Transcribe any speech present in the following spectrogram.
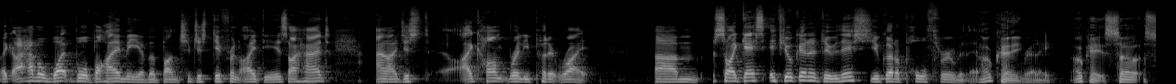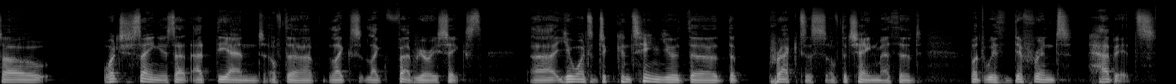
Like, I have a whiteboard behind me of a bunch of just different ideas I had, and I just, I can't really put it right. Um, so I guess if you're gonna do this, you've got to pull through with it. Okay. Really. Okay, so so what you're saying is that at the end of the like like February sixth, uh, you wanted to continue the the practice of the chain method, but with different habits.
